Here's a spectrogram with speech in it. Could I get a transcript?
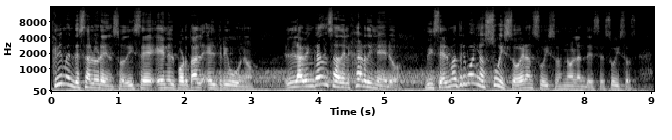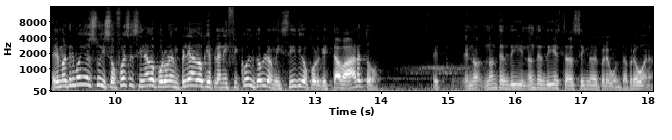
Crimen de San Lorenzo, dice en el portal El Tribuno. La venganza del jardinero. Dice, el matrimonio suizo, eran suizos, no holandeses, suizos. El matrimonio suizo fue asesinado por un empleado que planificó el doble homicidio porque estaba harto. Eh, eh, no, no, entendí, no entendí este signo de pregunta, pero bueno.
